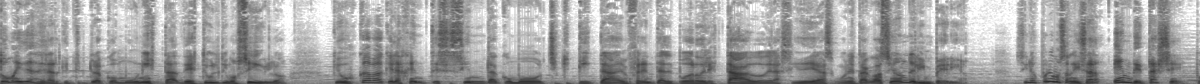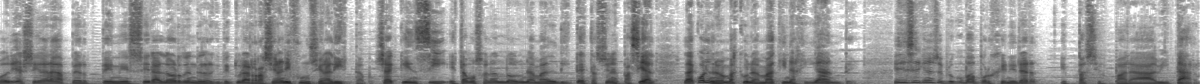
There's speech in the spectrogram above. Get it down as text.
toma ideas de la arquitectura comunista de este último siglo, que buscaba que la gente se sienta como chiquitita enfrente al poder del Estado, de las ideas, o en esta ocasión del imperio. Si nos ponemos a analizar en detalle, podría llegar a pertenecer al orden de la arquitectura racional y funcionalista, ya que en sí estamos hablando de una maldita estación espacial, la cual no es más que una máquina gigante. Es decir, que no se preocupa por generar espacios para habitar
